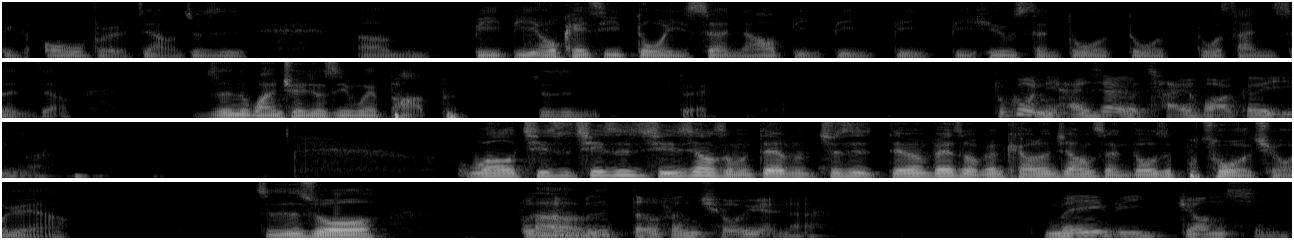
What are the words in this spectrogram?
一个 over 这样，就是嗯。比比 OKC 多一胜，然后比比比比 Houston 多多多三胜，这样真的完全就是因为 Pop，就是对。不过你还是要有才华可以赢啊。Well，其实其实其实像什么 Devin，就是 Devin Vassell 跟 Kellen Johnson 都是不错的球员啊，只是说不，他不是得分球员啊。Um, Maybe Johnson，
